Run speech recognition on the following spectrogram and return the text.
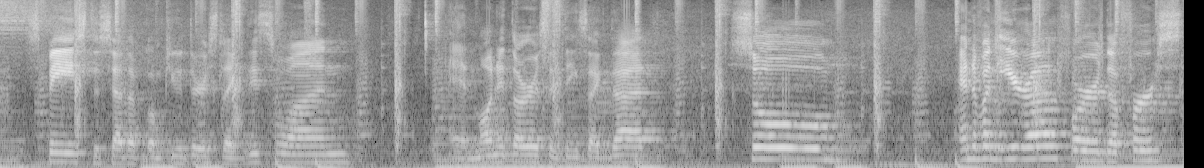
space to set up computers like this one and monitors and things like that. So, end of an era for the first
